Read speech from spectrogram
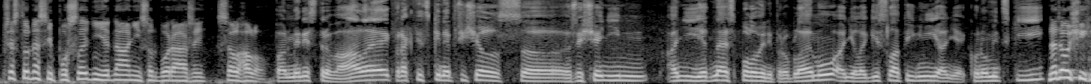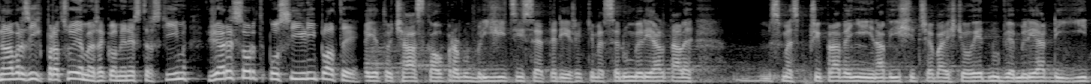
přesto dnes i poslední jednání s odboráři selhalo. Pan ministr Válek prakticky nepřišel s eh, řešením ani jedné z poloviny problému, ani legislativní, ani ekonomický. Na dalších návrzích pracujeme, řekl minister s tím, že resort posílí platy. Je to částka opravdu blížící se, tedy řekněme 7 miliard, ale jsme připraveni navýšit třeba ještě o jednu, dvě miliardy jít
